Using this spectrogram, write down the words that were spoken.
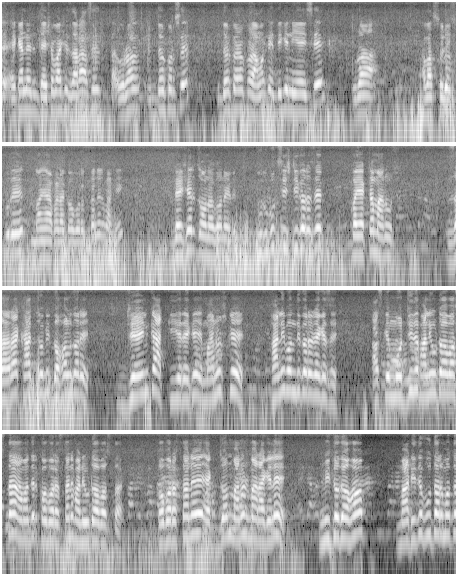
এখানে দেশবাসী যারা আছে ওরা উদ্ধার করছে। উদ্ধার করার পর আমাকে এদিকে নিয়ে এসে ওরা আবার সুরজপুরের নয়াপাড়া কবরস্থানের পাশে দেশের জনগণের দুর্ভোগ সৃষ্টি করেছে কয়েকটা মানুষ। যারা খাদ জমি দখল করে ড্রেনকে আটকিয়ে রেখে মানুষকে ফানিবন্দি করে রেখেছে। আজকে মসজিদে পানি উঠা অবস্থা, আমাদের কবরস্থানে পানি উঠা অবস্থা। কবরস্থানে একজন মানুষ মারা গেলে মৃতদেহ মাটিতে ফুতার মতো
